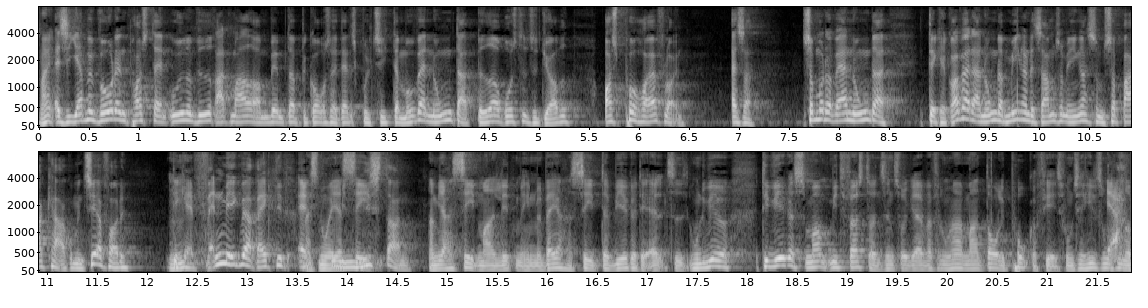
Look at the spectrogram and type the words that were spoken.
Nej. Altså jeg vil våge den påstand, uden at vide ret meget om, hvem der begår sig i dansk politik. Der må være nogen, der er bedre rustet til jobbet. Også på højrefløjen. Altså, så må der være nogen, der... Det kan godt være, der er nogen, der mener det samme som Inger, som så bare kan argumentere for det. Det kan fandme ikke være rigtigt, at Altså nu har jeg set, ministeren... jamen, jeg har set meget lidt med hende, men hvad jeg har set, der virker det altid. Hun virker, det virker som om, mit førstehåndsindtryk er i hvert fald, hun har et meget dårligt pokerfjes. Hun ser hele tiden, Ja. er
